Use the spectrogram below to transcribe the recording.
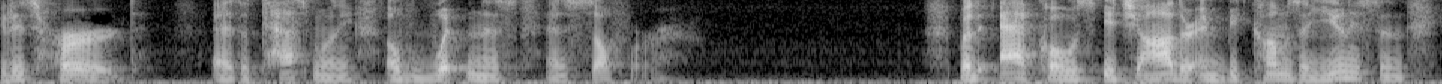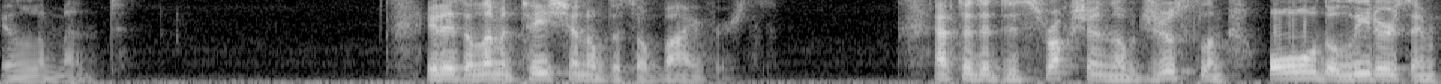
It is heard as a testimony of witness and sufferer. But echoes each other and becomes a unison in lament. It is a lamentation of the survivors after the destruction of Jerusalem, all the leaders and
